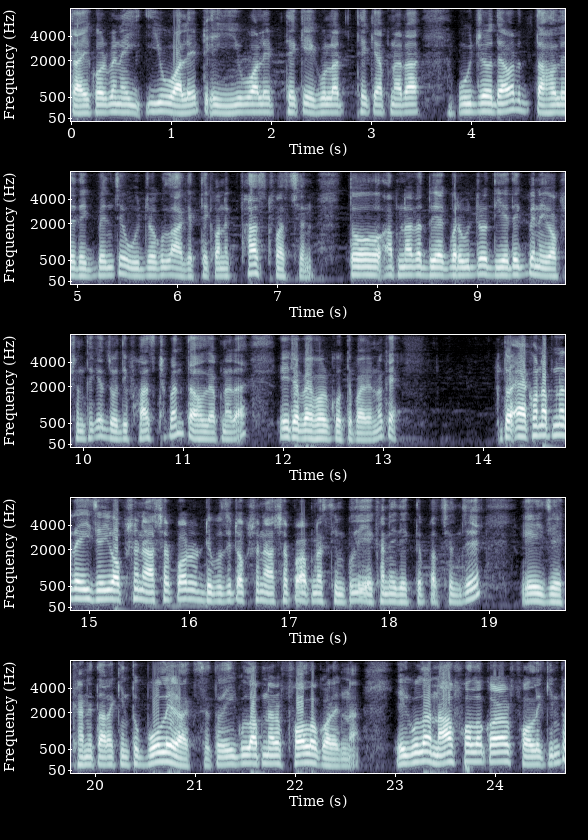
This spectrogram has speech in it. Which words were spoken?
ট্রাই করবেন এই ই ওয়ালেট এই ই ওয়ালেট থেকে, এগুলার থেকে আপনারা উইড্রো দেওয়ার, তাহলে দেখবেন যে উইড্রোগুলো আগের থেকে অনেক ফাস্ট পাচ্ছেন। তো আপনারা দু একবার উইড্রো দিয়ে দেখবেন এই অপশন থেকে, যদি ফাস্ট পান তাহলে আপনারা এটা ব্যবহার করতে পারেন ওকে তো এখন আপনার এই যেই অপশানে আসার পর ডিপোজিট অপশানে আসার পর আপনার সিম্পলি এখানে দেখতে পাচ্ছেন যে, এই যে এখানে তারা কিন্তু বলে রাখছে। তো এইগুলো আপনারা ফলো করেন না। এগুলো না ফলো করার ফলে কিন্তু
